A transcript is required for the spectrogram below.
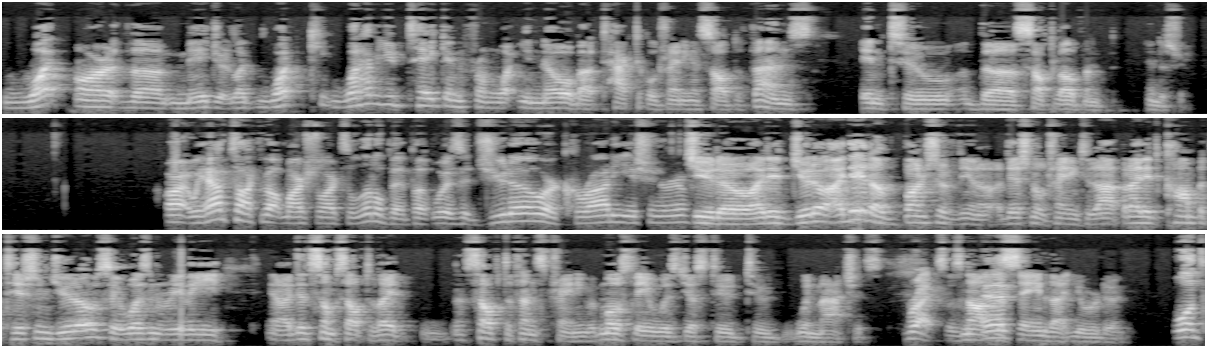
what are the major, like, what, what have you taken from what you know about tactical training and self-defense into the self-development industry? All right, we have talked about martial arts a little bit, but was it judo or karate, Isshinryu? judo. I did judo. I did a bunch of you know additional training to that, but I did competition judo, so it wasn't really you know I did some self self defense training, but mostly it was just to to win matches. Right. So it's not And the it's- same that you were doing. Well, it's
